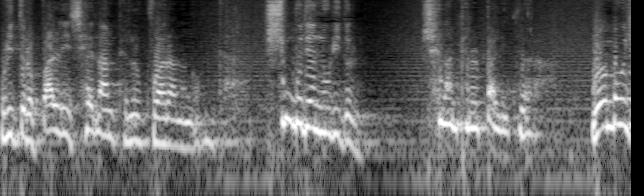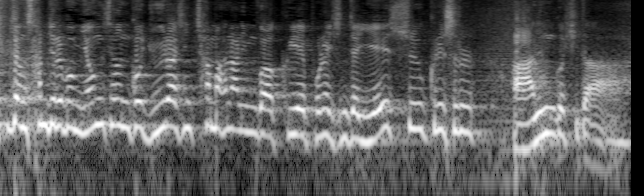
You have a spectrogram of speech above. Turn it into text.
우리들은 빨리 새 남편을 구하라는 겁니다. 신부된 우리들 새 남편을 빨리 구해라. 요한복음 10장 3절에 보면 영생은 곧 유일하신 참 하나님과 그의 보내신 자 예수 그리스도를 아는 것이다.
